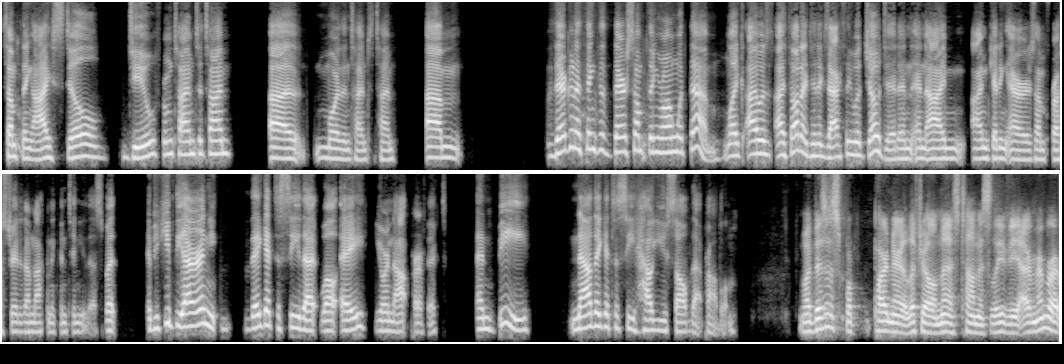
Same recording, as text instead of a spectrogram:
something I still do from time to time, uh, more than time to time. Um, they're gonna think that there's something wrong with them. Like I was, I thought I did exactly what Joe did, and and I'm I'm getting errors. I'm frustrated. I'm not going to continue this. But if you keep the error in, they get to see that well, a you're not perfect, and b now they get to see how you solve that problem. My business partner at LifterLMS, Thomas Levy, I remember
